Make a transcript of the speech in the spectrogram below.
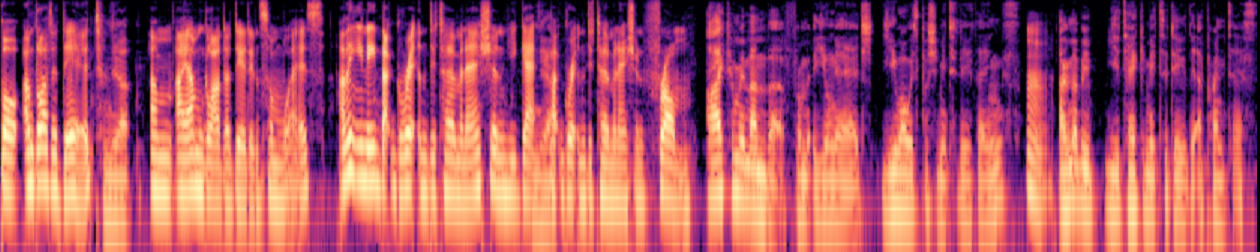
but I'm glad I did. Yeah. Um, I am glad I did in some ways. I think you need that grit and determination. You get Yeah. that grit and determination from. I can remember from a young age, you always pushing me to do things. Mm. I remember you taking me to do the apprentice,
